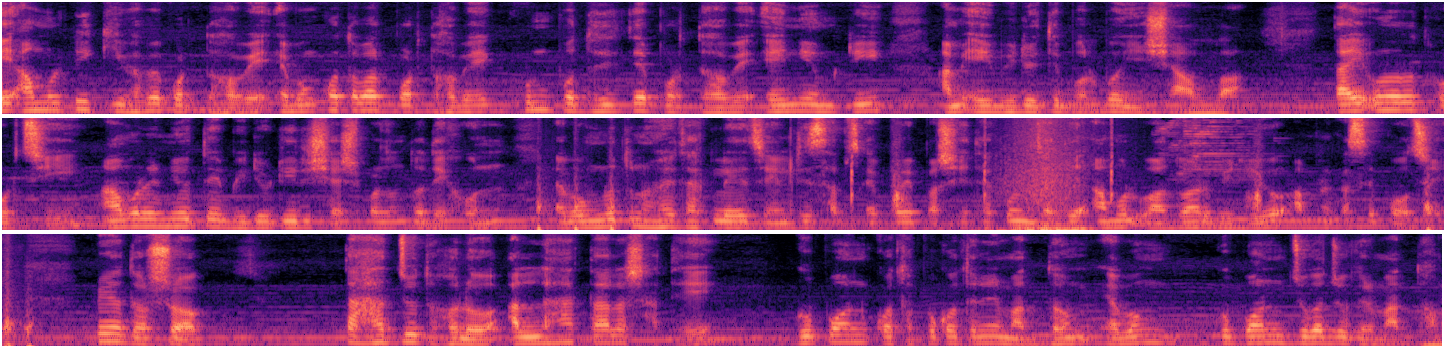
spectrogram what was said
এই আমলটি কীভাবে করতে হবে এবং কতবার পড়তে হবে, কোন পদ্ধতিতে পড়তে হবে, এই নিয়মটি আমি এই ভিডিওতে বলব, ইনশাআল্লাহ। তাই অনুরোধ করছি আমলের নিয়তে ভিডিওটির শেষ পর্যন্ত দেখুন এবং নতুন হয়ে থাকলে চ্যানেলটি সাবস্ক্রাইব করে পাশে থাকুন যাতে আমল ওয়াদোয়ার ভিডিও আপনার কাছে পৌঁছে। প্রিয় দর্শক, তাহাজ্জুদ হলো আল্লাহ তাআলার সাথে গোপন কথোপকথনের মাধ্যম এবং গোপন যোগাযোগের মাধ্যম।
